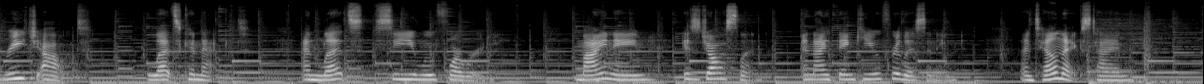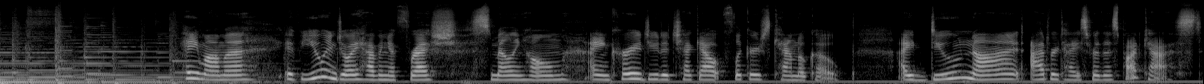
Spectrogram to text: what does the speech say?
Reach out, let's connect, and let's see you move forward. My name is Jocelyn, and I thank you for listening. Until next time. Hey, Mama. If you enjoy having a fresh smelling home, I encourage you to check out Flicker's Candle Co. I do not advertise for this podcast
